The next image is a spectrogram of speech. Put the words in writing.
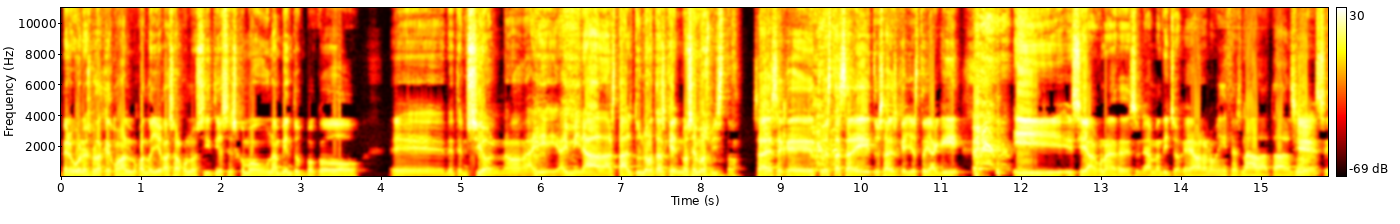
pero bueno, es verdad que cuando, cuando llegas a algunos sitios es como un ambiente un poco eh, de tensión, ¿no? Hay, hay miradas, tal. Tú notas que nos hemos visto. ¿Sabes? Sé que tú estás ahí, tú sabes que yo estoy aquí. Y, y sí, algunas veces ya me han dicho que ahora no me dices nada, tal, ¿no? Sí, ¿eh? sí.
